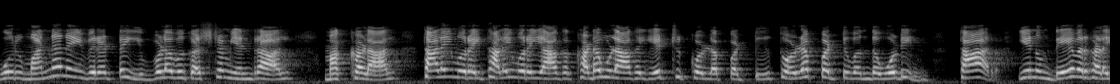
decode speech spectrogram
ஒரு மன்னனை விரட்ட இவ்வளவு கஷ்டம் என்றால் மக்களால் தலைமுறை தலைமுறையாக கடவுளாக ஏற்றுக்கொள்ளப்பட்டு தொழப்பட்டு வந்த ஒடின் தார் எனும் தேவர்களை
